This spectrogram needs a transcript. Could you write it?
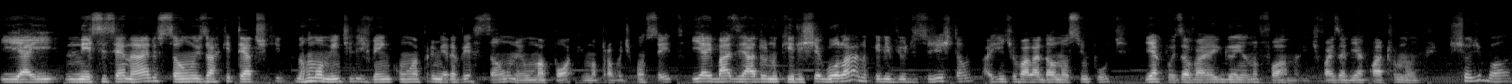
E aí nesse cenários são os arquitetos que normalmente eles vêm com a primeira versão, né, uma POC, uma prova de conceito. E aí, baseado no que ele chegou lá, no que ele viu de sugestão, a gente vai lá dar o nosso input e a coisa vai ganhando forma. A gente faz ali a quatro mãos. Show de bola.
